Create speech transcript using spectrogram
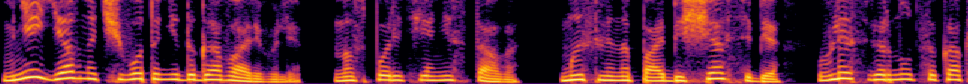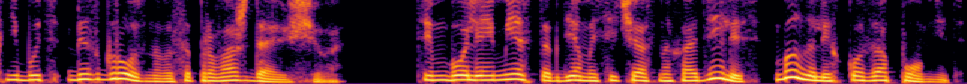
Мне явно чего-то не договаривали, но спорить я не стала, мысленно пообещав себе в лес вернуться как-нибудь без грозного сопровождающего. Тем более место, где мы сейчас находились, было легко запомнить.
